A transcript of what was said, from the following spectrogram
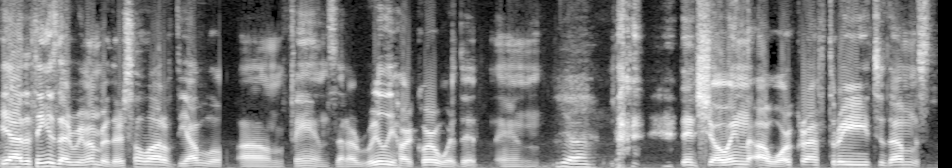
Yeah, the thing is that remember, there's a lot of Diablo um, fans that are really hardcore with it, and Yeah. then showing uh, Warcraft three to them is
